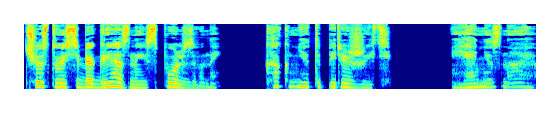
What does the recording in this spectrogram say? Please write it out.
Чувствую себя грязной и использованной. Как мне это пережить? Я не знаю.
